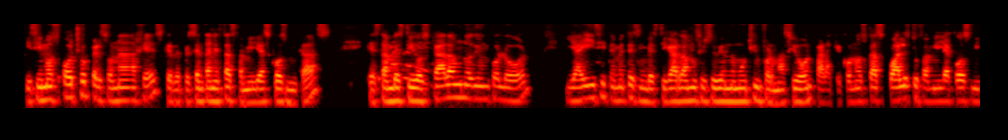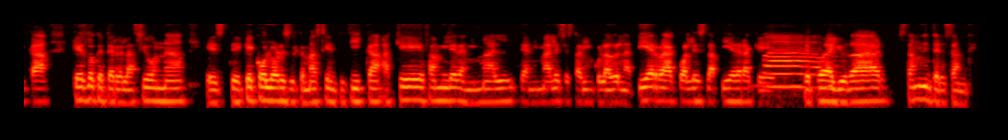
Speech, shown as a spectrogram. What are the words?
hicimos ocho personajes que representan estas familias cósmicas, que están vestidos cada uno de un color y ahí si te metes a investigar vamos a ir subiendo mucha información para que conozcas cuál es tu familia cósmica, qué es lo que te relaciona, este, qué color es el que más te identifica, a qué familia de, animal, de animales está vinculado en la Tierra, cuál es la piedra que te puede ayudar. Está muy interesante.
